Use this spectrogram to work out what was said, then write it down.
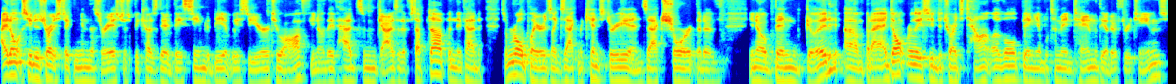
I don't see Detroit sticking in this race just because they they seem to be at least a year or two off. You know, they've had some guys that have stepped up and they've had some role players like Zach McKinstry and Zach Short that have, you know, been good. Um, but I, I don't really see Detroit's talent level being able to maintain with the other three teams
